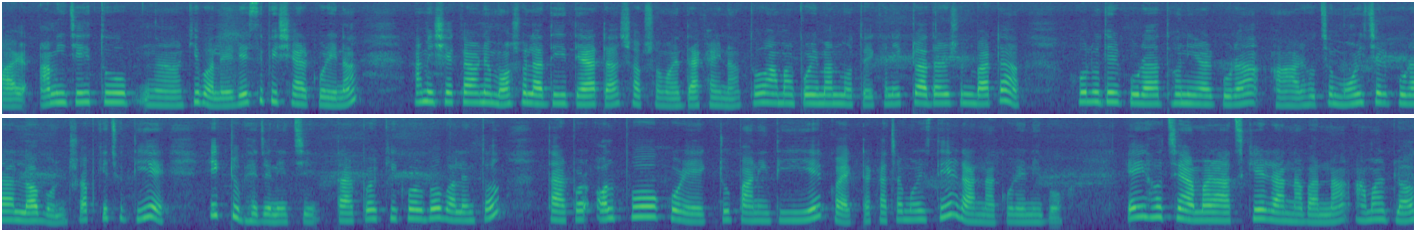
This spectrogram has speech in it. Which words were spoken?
আর আমি যেহেতু কি বলে রেসিপি শেয়ার করি না, আমি সে কারণে মশলা দিয়ে দেওয়াটা সবসময় দেখাই না। তো আমার পরিমাণ মতো এখানে একটু আদা, রসুন বাটা, হলুদের গুঁড়া, ধনিয়ার গুঁড়া আর হচ্ছে মরিচের গুঁড়া, লবণ সব কিছু দিয়ে একটু ভেজে নিচ্ছি। তারপর কি করব বলেন তো? তারপর অল্প করে একটু পানি দিয়ে কয়েকটা কাঁচামরিচ দিয়ে রান্না করে নিব। এই হচ্ছে আমার আজকের রান্না বান্না আমার ব্লগ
